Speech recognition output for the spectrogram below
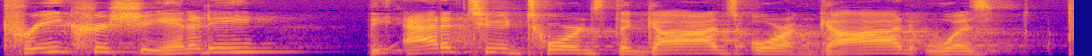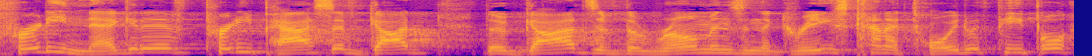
Pre Christianity, the attitude towards the gods or God was pretty negative, pretty passive. God, the gods of the Romans and the Greeks kind of toyed with people,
